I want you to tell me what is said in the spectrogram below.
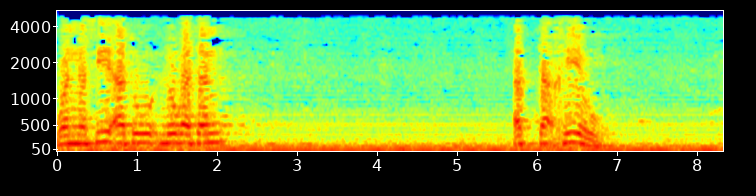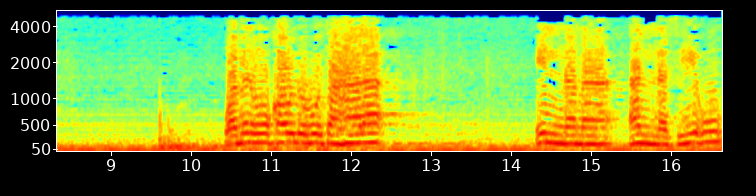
والنسيئة لغة التأخير. ومنه قوله تعالى إنما النسيء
